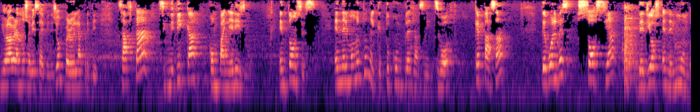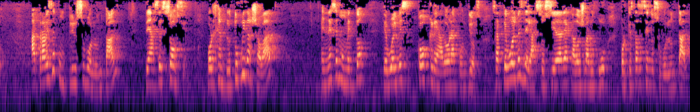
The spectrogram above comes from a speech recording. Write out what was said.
Yo la verdad no sabía esa definición, pero hoy la aprendí. Saftá significa compañerismo. Entonces, en el momento en el que tú cumples las mitzvot, ¿qué pasa? Te vuelves socia de Dios en el mundo. A través de cumplir su voluntad, te haces socia. Por ejemplo, tú cuidas Shabbat, en ese momento te vuelves co-creadora con Dios. O sea, te vuelves de la sociedad de Akadosh Baruj porque estás haciendo su voluntad.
